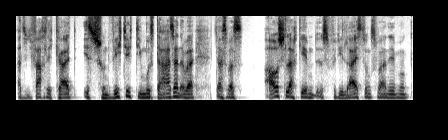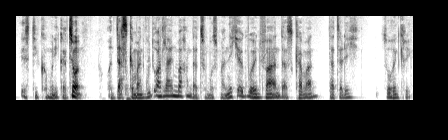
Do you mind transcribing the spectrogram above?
also die Fachlichkeit ist schon wichtig, die muss da sein, aber das, was Ausschlaggebend ist für die Leistungswahrnehmung, ist die Kommunikation. Und das kann man gut online machen. Dazu muss man nicht irgendwo hinfahren. Das kann man tatsächlich so hinkriegen.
